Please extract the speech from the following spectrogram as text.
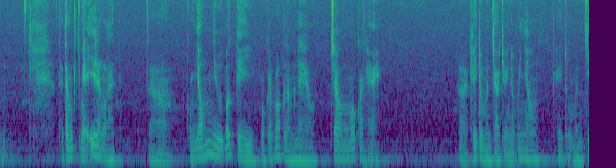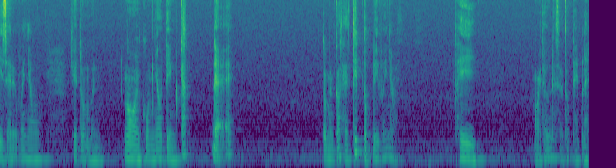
Ừ. Thì tâm nghĩ rằng là à, cũng giống như bất kỳ một cái problem nào trong mối quan hệ. À, khi tụi mình trò chuyện được với nhau khi tụi mình chia sẻ được với nhau khi tụi mình ngồi cùng nhau tìm cách để tụi mình có thể tiếp tục đi với nhau thì mọi thứ nó sẽ tốt đẹp lên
